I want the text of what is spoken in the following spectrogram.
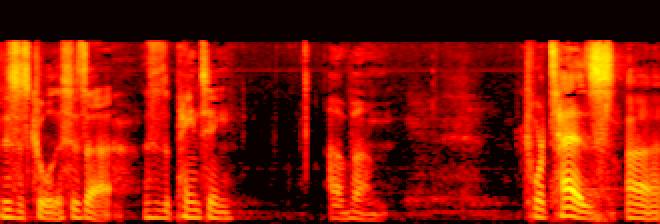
This is cool. This is a, this is a painting of um, Cortez, uh,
